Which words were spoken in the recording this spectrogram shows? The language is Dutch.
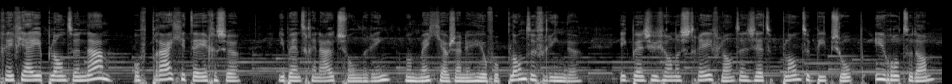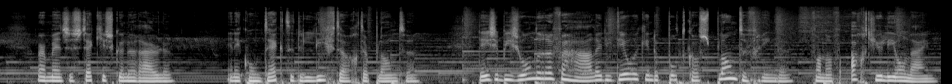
Geef jij je planten een naam of praat je tegen ze? Je bent geen uitzondering, want met jou zijn er heel veel plantenvrienden. Ik ben Suzanne Streefland en zet plantenbieps op in Rotterdam, waar mensen stekjes kunnen ruilen. En ik ontdekte de liefde achter planten. Deze bijzondere verhalen die deel ik in de podcast Plantenvrienden vanaf 8 juli online.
